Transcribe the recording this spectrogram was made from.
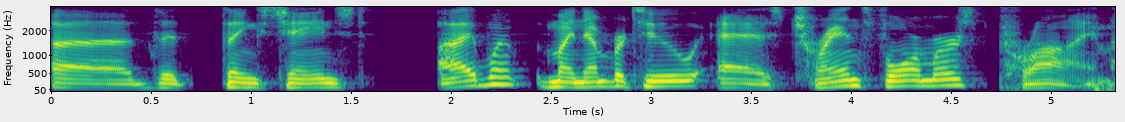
uh, that things changed. I went my number two as Transformers Prime.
